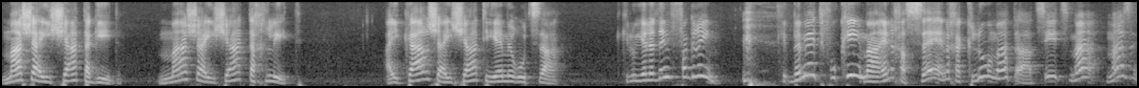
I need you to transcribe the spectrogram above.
מה שהאישה תגיד, מה שהאישה תחליט. העיקר שהאישה תהיה מרוצה. כאילו ילדים מפגרים. באמת דפוקים, מה, אין לך שא, אין לך כלום, מה אתה עציץ, מה, מה זה?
